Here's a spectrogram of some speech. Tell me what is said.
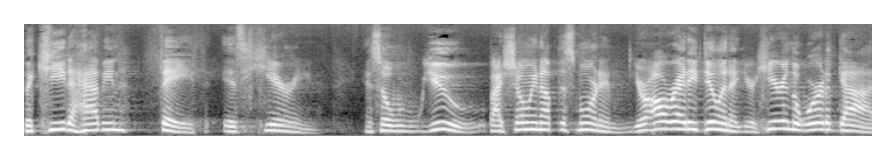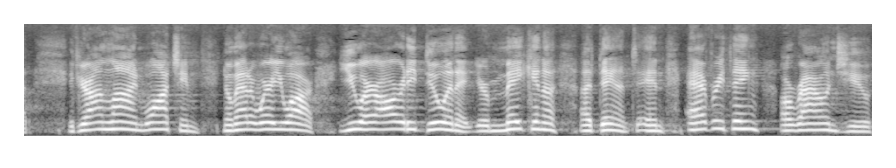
The key to having faith is hearing. And so, you, by showing up this morning, you're already doing it. You're hearing the Word of God. If you're online watching, no matter where you are, you are already doing it. You're making a, a dent. in everything around you,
